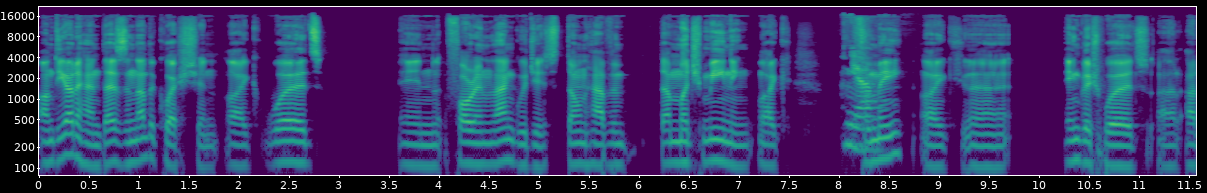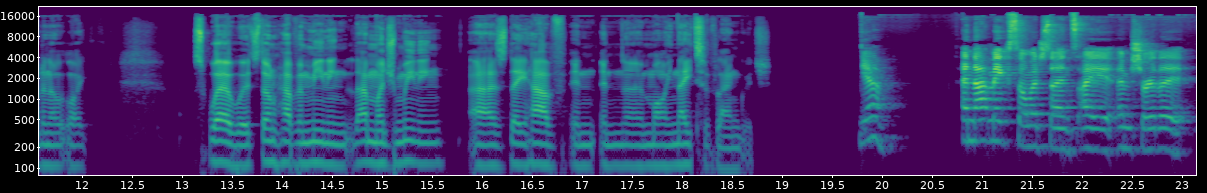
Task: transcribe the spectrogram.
On the other hand, there's another question like words in foreign languages don't have a, that much meaning. Like yeah. for me, like uh, English words, uh, I don't know, like swear words don't have a meaning that much meaning as they have in in uh, my native language. Yeah, and that makes so much sense. I am sure that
